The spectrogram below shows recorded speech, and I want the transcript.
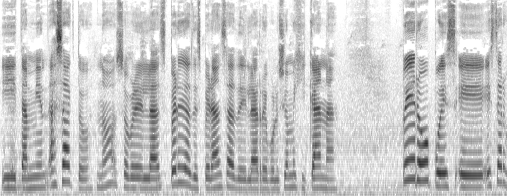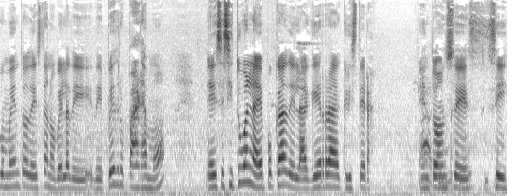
y también, exacto, ¿no? Sobre las pérdidas de esperanza de la Revolución Mexicana. Pero pues eh, este argumento de esta novela de, de Pedro Páramo eh, se sitúa en la época de la Guerra Cristera. Ah, Entonces, sí, sí. sí,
